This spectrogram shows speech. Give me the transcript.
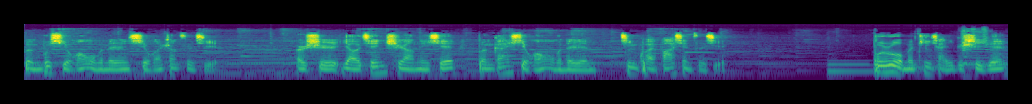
本不喜欢我们的人喜欢上自己，而是要坚持让那些本该喜欢我们的人尽快发现自己。不如我们定下一个誓约。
